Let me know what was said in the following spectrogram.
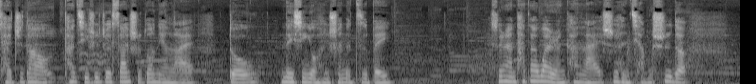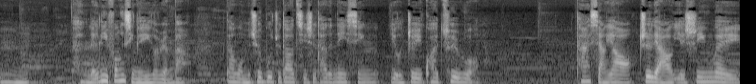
才知道，他其实这三十多年来都内心有很深的自卑。虽然他在外人看来是很强势的，嗯，很雷厉风行的一个人吧，但我们却不知道，其实他的内心有这一块脆弱。他想要治疗，也是因为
